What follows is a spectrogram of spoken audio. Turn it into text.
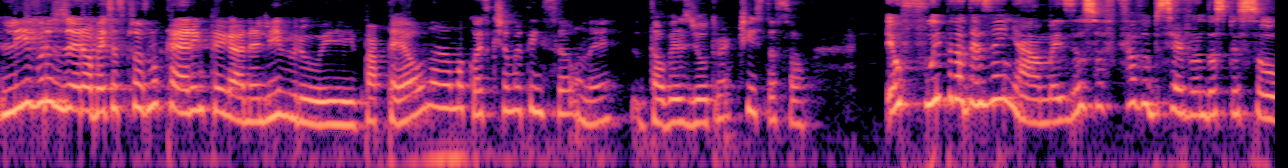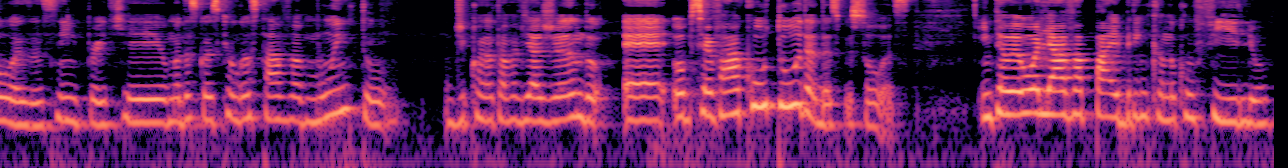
livros, geralmente as pessoas não querem pegar, né? Livro e papel não é uma coisa que chama atenção, né? Talvez de outro artista só. Eu fui para desenhar, mas eu só ficava observando as pessoas, assim, porque uma das coisas que eu gostava muito de quando eu tava viajando é observar a cultura das pessoas. Então eu olhava pai brincando com o filho,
